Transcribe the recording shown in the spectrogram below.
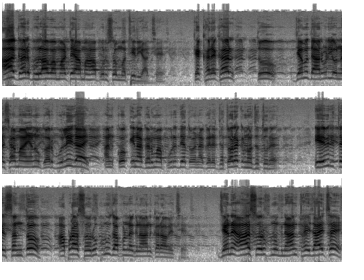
આ ઘર ભૂલાવવા માટે આ મહાપુરુષો મથી રહ્યા છે કે ખરેખર તું જેમ દારૂડિયો નશામાં એનું ઘર ભૂલી જાય અને કોકીના ઘરમાં પૂરી દે તો એના ઘરે જતો રહે કે ન જતો રહે? એવી રીતે સંતો આપણા સ્વરૂપનું જ આપણને જ્ઞાન કરાવે છે. જેને આ સ્વરૂપનું જ્ઞાન થઈ જાય છે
